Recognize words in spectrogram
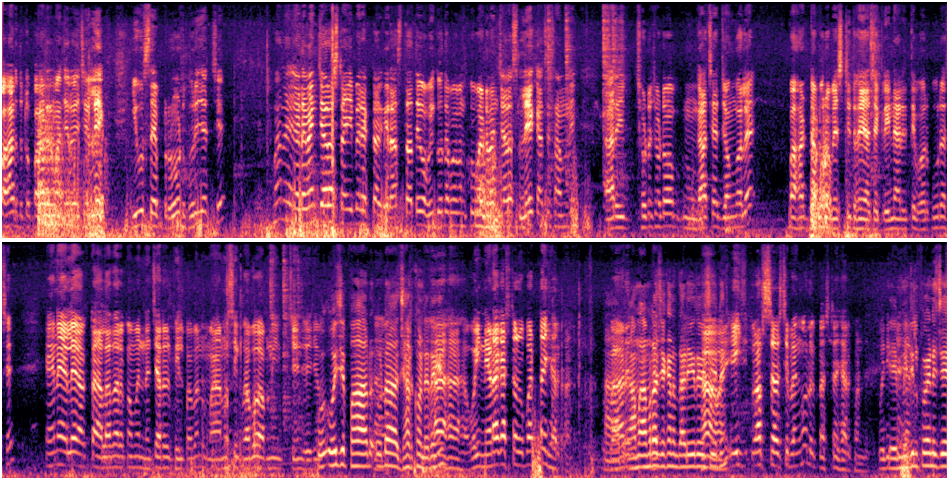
পাহাড়, দুটো পাহাড়ের মাঝে রয়েছে লেক ইউ শেপ রোড ঘুরে যাচ্ছে। মানে অ্যাডভেঞ্চারাস টাইপের একটা আর কি। রাস্তাতে অভিজ্ঞতা পাবেন খুব অ্যাডভেঞ্চারাস লেক আছে সামনে। আর এই ছোট ছোট গাছের জঙ্গলে পাহাড়টা পুরো বেষ্টিত হয়ে আছে গ্রিনারিতে ভরপুর আছে। এখানে এলে একটা আলাদা রকমের নেচারের ফিল পাবেন। মানসিক ভাবেও আপনি চেঞ্জ হয়ে যাবেন। ওই যে পাহাড় হ্যাঁ। ওটা ঝাড়খণ্ডে নাকি? হ্যাঁ হ্যাঁ হ্যাঁ ওই নেড়া গাছটার উপরটাই ঝাড়খণ্ড। আমরা যেখানে দাঁড়িয়ে রয়েছি হ্যাঁ, এই পাশটা হচ্ছে বেঙ্গল ওই পাশটা ঝাড়খণ্ডে। এই মিডিল পয়েন্টে যে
